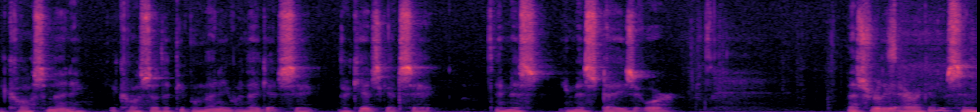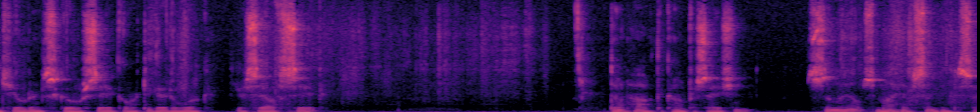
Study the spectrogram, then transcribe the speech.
It costs money. It costs other people money when they get sick. Their kids get sick. And miss you miss days at work. That's really arrogant to send children to school sick or to go to work yourself sick. Don't hog the conversation. Someone else might have something to say.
